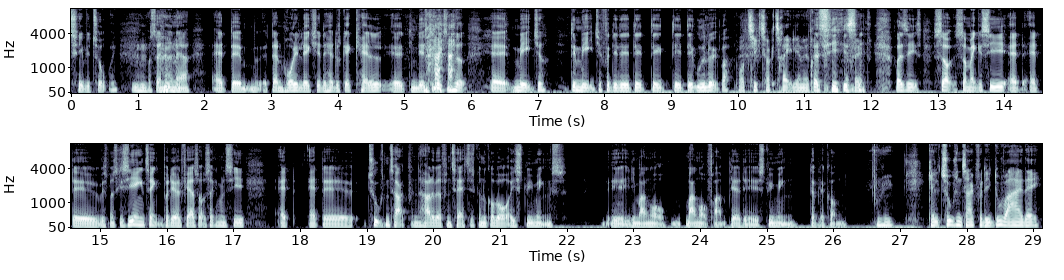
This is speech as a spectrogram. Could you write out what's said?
TV2. Ikke? Mm-hmm. Og sandheden er, at øh, der er en hurtig lektie det her, du skal ikke kalde øh, din næste virksomhed øh, mediet, det medie, for det, det, det, det, det, det udløber. Hvor TikTok 3 lige om lidt. Præcis. Præcis. Så, så man kan sige, at, at øh, hvis man skal sige en ting på det 70 år, så kan man sige, at, at øh, tusind tak, for den har det været fantastisk, og nu går vi over i streamingens øh, i de mange år, mange år frem, bliver det streamingen, der bliver kongen. Okay. Kjeld, tusind tak, fordi du var her i dag.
